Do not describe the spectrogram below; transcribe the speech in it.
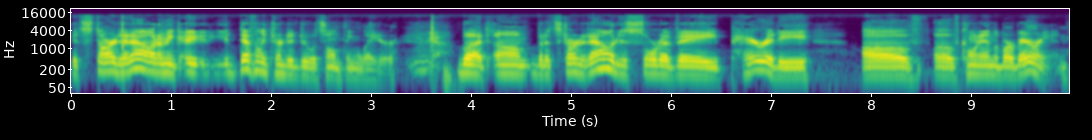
it started out. I mean, it, it definitely turned into its own thing later, Yeah. but um, but it started out as sort of a parody of of Conan the Barbarian.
